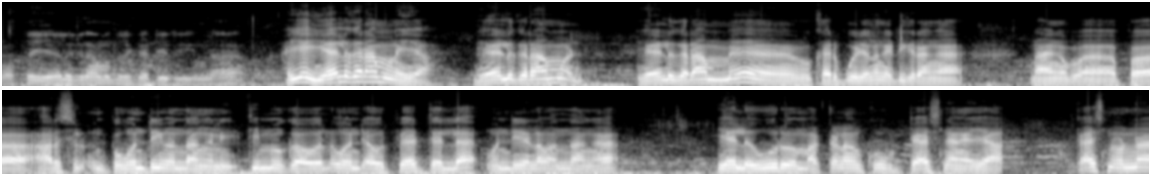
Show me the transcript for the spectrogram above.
மொத்தம் ஏழு கிராமத்தில் கட்டியிருக்கீங்களா? ஐயா ஏழு கிராமங்க ஐயா. ஏழு கிராமம் ஏழு கிராமமே கருப்பு கொடியெல்லாம் கட்டிக்கிறாங்க. நாங்கள் இப்போ இப்போ அரசியல் இப்போ ஒன்றியம் வந்தாங்க. நீ திமுகவில் ஒன்றிய அவர் பேர் தெரில ஒன்றியெல்லாம் வந்தாங்க. ஏழு ஊர் மக்களும் கூப்பிட்டு பேசினாங்க ஐயா. பேசினோன்னா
